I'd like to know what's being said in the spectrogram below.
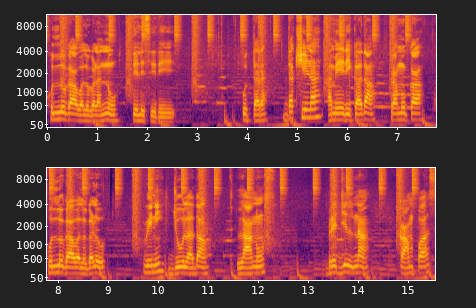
ಹುಲ್ಲುಗಾವಲುಗಳನ್ನು ತಿಳಿಸಿರಿ. ಉತ್ತರ. ದಕ್ಷಿಣ ಅಮೇರಿಕಾದ ಪ್ರಮುಖ ಹುಲ್ಲುಗಾವಲುಗಳು ವಿನಿಜೂಲದ ಲಾನೋಸ್, ಬ್ರೆಜಿಲ್ನ ಕಾಂಪಾಸ್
